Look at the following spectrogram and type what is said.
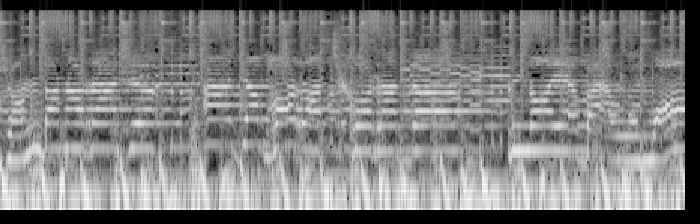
চন্দন রাজ আজ ভর ছোরাত নয় বাউ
